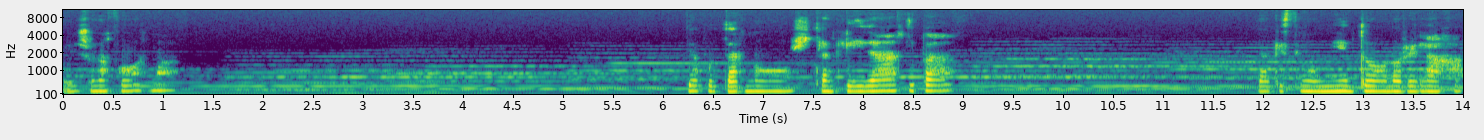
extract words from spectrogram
Es una forma de aportarnos tranquilidad y paz, ya que este movimiento nos relaja.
